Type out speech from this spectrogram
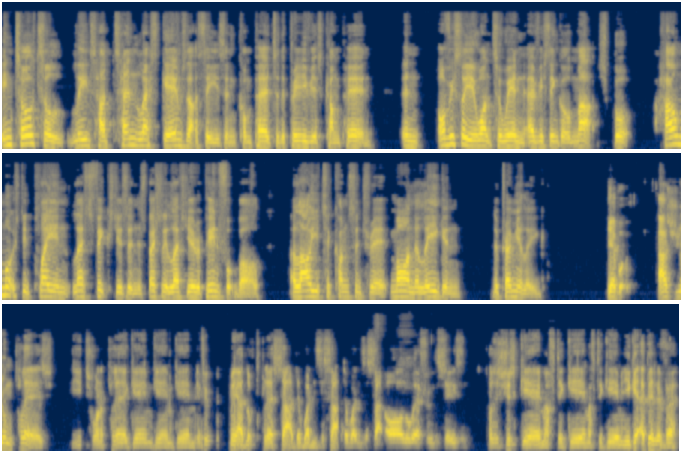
in total, Leeds had 10 less games that season compared to the previous campaign. And obviously you want to win every single match, but how much did playing less fixtures and especially less European football allow you to concentrate more on the league and the Premier League? Yeah, but as young players, you just want to play a game, game, game. If it me, I'd love to play Saturday, Wednesday, Saturday, Wednesday, Saturday, all the way through the season because it's just game after game after game, and you get a bit of a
